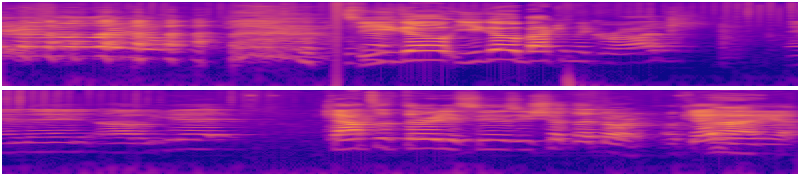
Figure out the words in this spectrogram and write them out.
demon millennial. So you go, you go back in the garage, and then uh, we get counts of thirty as soon as you shut that door. Okay? Alright. Yeah, yeah.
